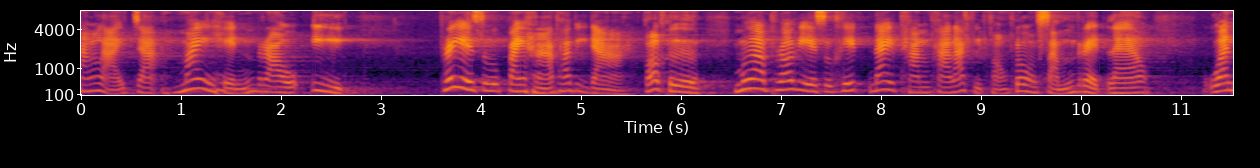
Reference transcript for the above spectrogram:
ทั้งหลายจะไม่เห็นเราอีก พระเยซูไปหาพระบิดา ก็คือเมื่อพระเยซูคริสต์ได้ทำภารกิจของพระองค์สำเร็จแล้ว วัน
